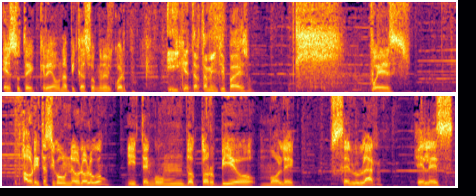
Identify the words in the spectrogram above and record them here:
eso te crea una picazón en el cuerpo. ¿Y qué tratamiento hay para eso? Pues ahorita sigo un neurólogo y tengo un doctor biomolecular. Él es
